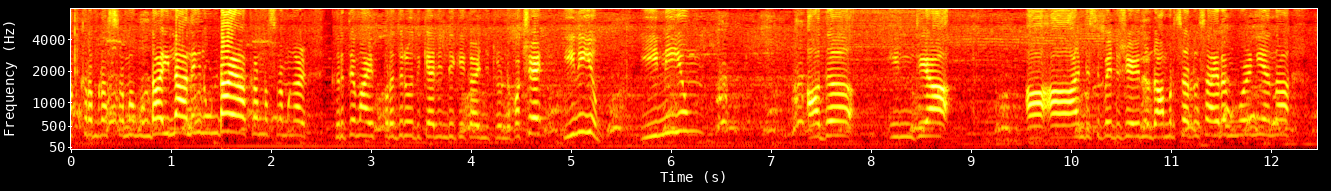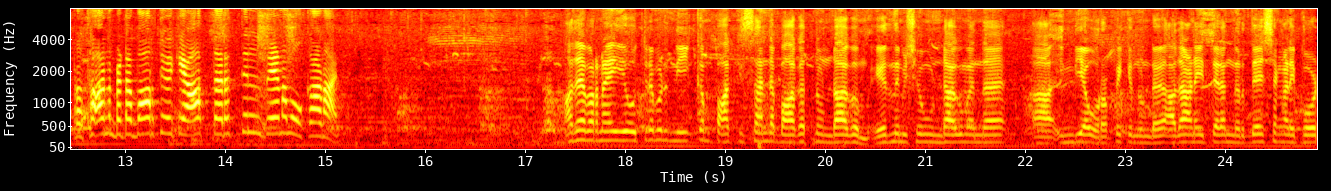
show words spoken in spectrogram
ആക്രമണ ശ്രമം ഉണ്ടായില്ല. അല്ലെങ്കിൽ ഉണ്ടായ ആക്രമണ ശ്രമങ്ങൾ കൃത്യമായി പ്രതിരോധിക്കാൻ ഇന്ത്യയ്ക്ക് കഴിഞ്ഞിട്ടുണ്ട്. പക്ഷേ ഇനിയും ഇനിയും അത് ഇന്ത്യ ആന്റിസിപ്പേറ്റ് ചെയ്യുന്നുണ്ട്. അമൃത്സറിൽ സൈറൻ മുഴങ്ങി എന്ന പ്രധാനപ്പെട്ട വാർത്തയൊക്കെ ആ തരത്തിൽ വേണമോ കാണാൻ? അതേ പറഞ്ഞ ഈ ഉത്തരമൊരു നീക്കം പാകിസ്ഥാന്റെ ഭാഗത്തുനിന്നുണ്ടാകും. ഏത് നിമിഷവും ഉണ്ടാകുമെന്ന് ഇന്ത്യ ഉറപ്പിക്കുന്നുണ്ട്. അതാണ് ഇത്തരം നിർദ്ദേശങ്ങൾ ഇപ്പോൾ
